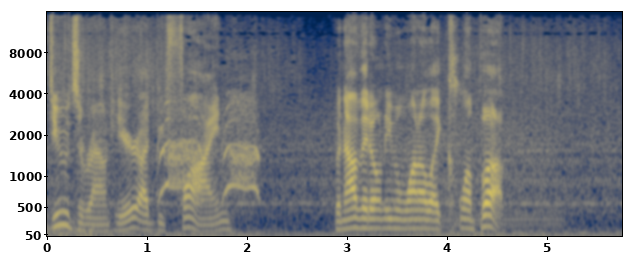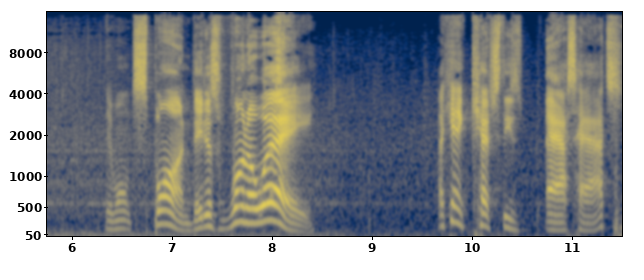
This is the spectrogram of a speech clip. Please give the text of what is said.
dudes around here, I'd be fine. But now they don't even want to, like, clump up. They won't spawn. They just run away. I can't catch these asshats.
